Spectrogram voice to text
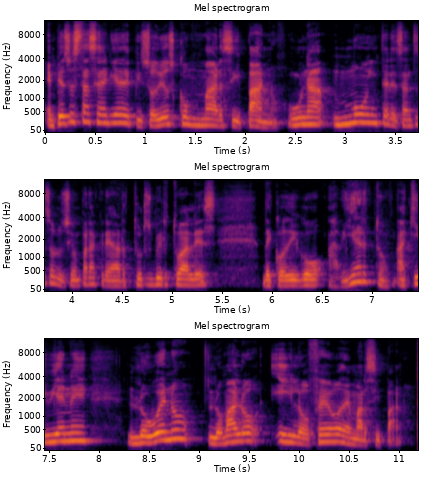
Empiezo esta serie de episodios con Marcipano, una muy interesante solución para crear tours virtuales de código abierto. Aquí viene lo bueno, lo malo y lo feo de Marcipano.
